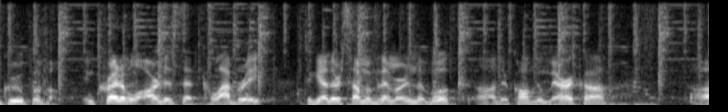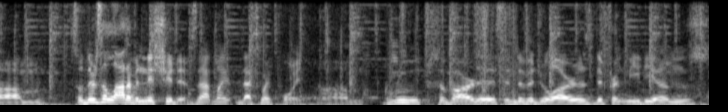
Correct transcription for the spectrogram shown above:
group of incredible artists that collaborate together. Some of them are in the book. Uh, they're called Numerica. Um, so there's a lot of initiatives. That my that's my point. Um, groups of artists, individual artists, different mediums.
